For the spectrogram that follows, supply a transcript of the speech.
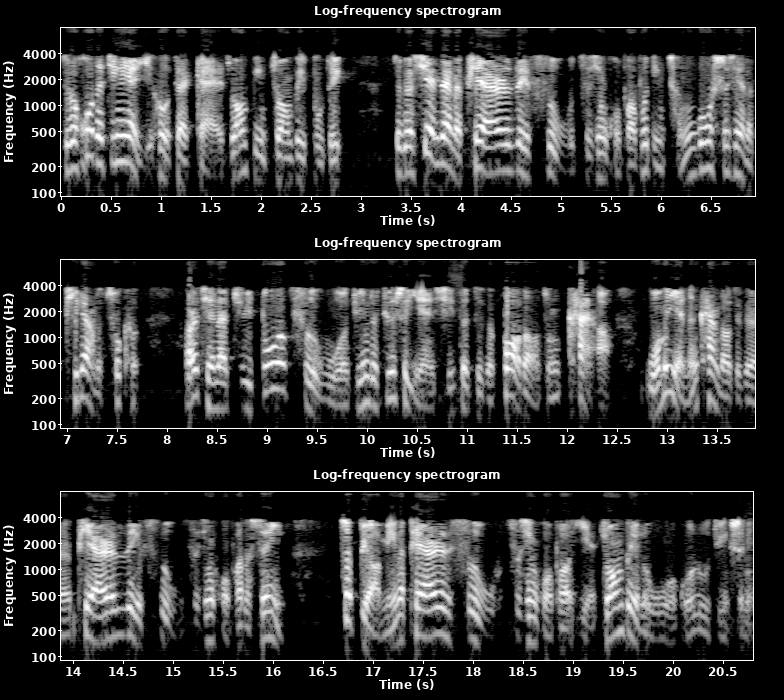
这个获得经验以后再改装并装备部队。这个现在呢，PLZ 四五自行火炮不仅成功实现了批量的出口，而且呢，据多次我军的军事演习的这个报道中看啊，我们也能看到这个 PLZ 四五自行火炮的身影。这表明了 PLZ 四五自行火炮也装备了我国陆军司令。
